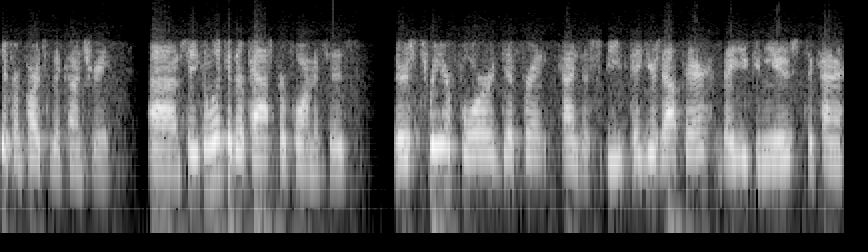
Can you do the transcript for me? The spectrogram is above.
different parts of the country. Um, so you can look at their past performances. There's three or four different kinds of speed figures out there that you can use to kind of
